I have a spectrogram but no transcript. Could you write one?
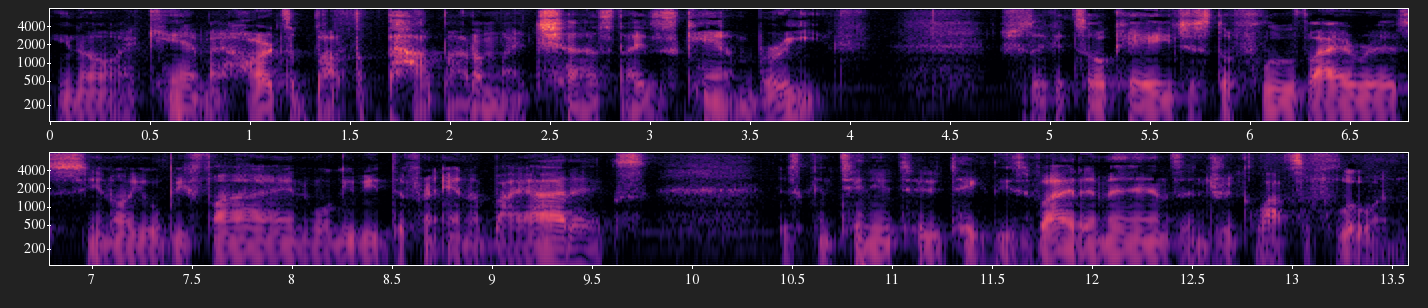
You know, I can't, my heart's about to pop out of my chest. I just can't breathe. She's like, it's okay, just a flu virus. You know, you'll be fine. We'll give you different antibiotics. Just continue to take these vitamins and drink lots of fluid.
